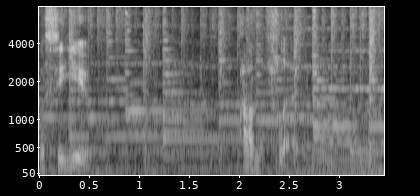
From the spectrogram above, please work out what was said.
will see you on the flip.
